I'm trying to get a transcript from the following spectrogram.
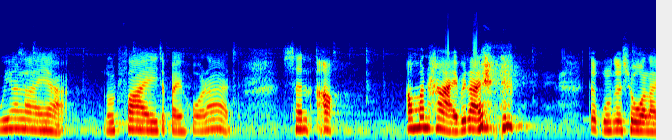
วิอะไรอะ่ะรถไฟจะไปโคราช ฉันเอาเอามันหายไปไหนจากลงจะโชว์อะไร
